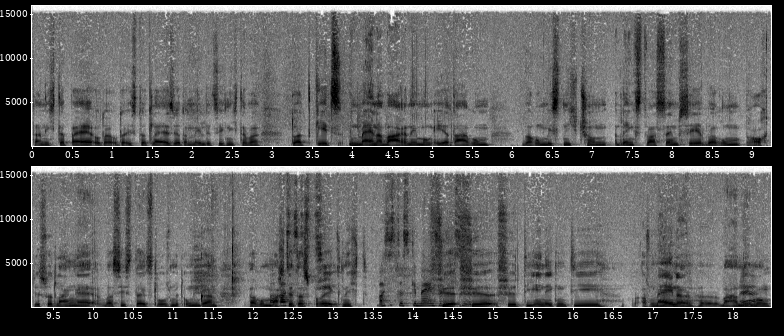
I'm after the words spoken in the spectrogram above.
da nicht dabei oder, oder ist dort leise oder meldet sich nicht. Aber dort geht es in meiner Wahrnehmung eher darum, warum ist nicht schon längst Wasser im See? Warum braucht ihr so lange? Was ist da jetzt los mit Ungarn? Warum Aber macht ihr das, das Projekt nicht? Was ist das gemeinsame für, Ziel? Für, für diejenigen, die aus meiner äh, Wahrnehmung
